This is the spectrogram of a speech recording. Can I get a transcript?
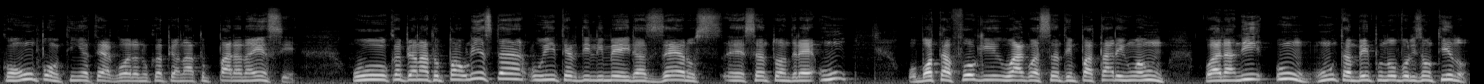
com um pontinho até agora no Campeonato Paranaense. O Campeonato Paulista, o Inter de Limeira 0, eh, Santo André 1. O Botafogo e o Água Santa empataram em 1 a 1. Guarani 1, 1 também para o Novo Horizontino.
